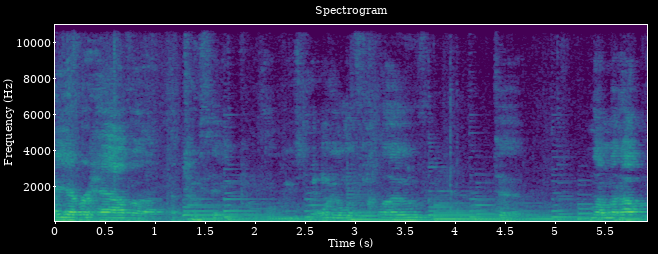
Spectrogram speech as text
Anybody ever have a, a toothache and used oil of clove to numb it up?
